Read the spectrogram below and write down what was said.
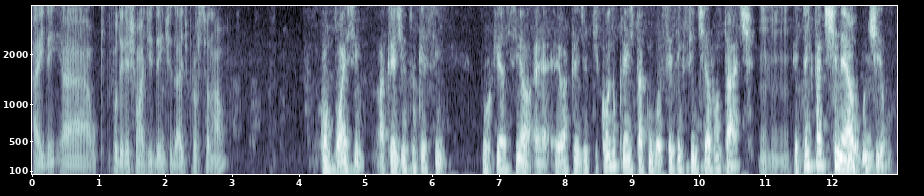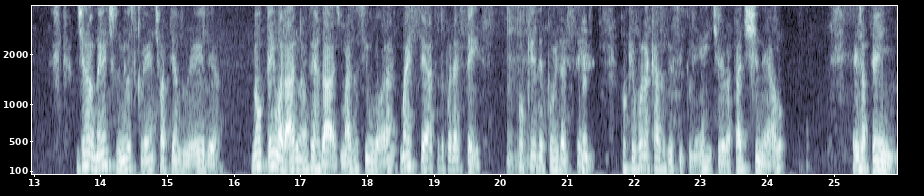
a, a, o que poderia chamar de identidade profissional? Compõe, sim. Acredito que sim. Porque, assim, ó, é, eu acredito que quando o cliente está com você, tem que sentir a vontade. Uhum. Ele tem que estar tá de chinelo uhum. contigo. Geralmente, os meus clientes, eu atendo ele não tem horário, na verdade, mas assim, o horário mais certo é depois das seis. Uhum. Por que depois das seis? Porque eu vou na casa desse cliente, ele vai estar de chinelo, ele já tem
